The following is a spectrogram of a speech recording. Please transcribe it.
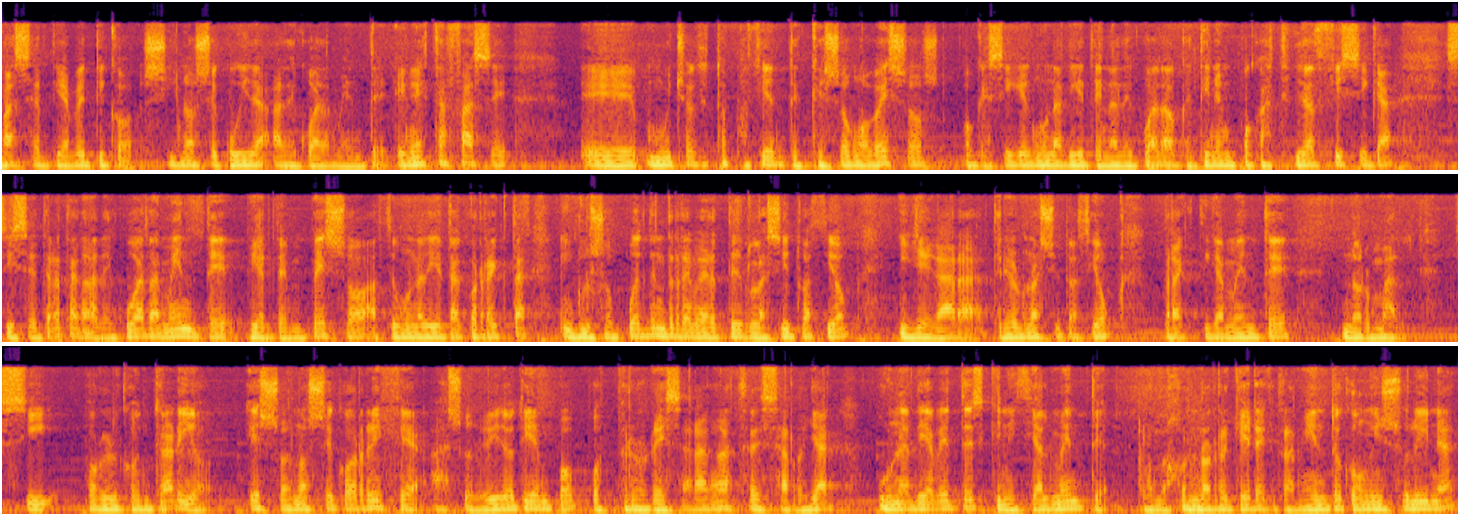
va a ser diabético si no se cuida adecuadamente. En esta fase, eh, muchos de estos pacientes que son obesos o que siguen una dieta inadecuada o que tienen poca actividad física, si se tratan adecuadamente, pierden peso, hacen una dieta correcta, incluso pueden revertir la situación y llegar a tener una situación prácticamente normal. Si por el contrario eso no se corrige a su debido tiempo, pues progresarán hasta desarrollar una diabetes que inicialmente a lo mejor no requiere tratamiento con insulina,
